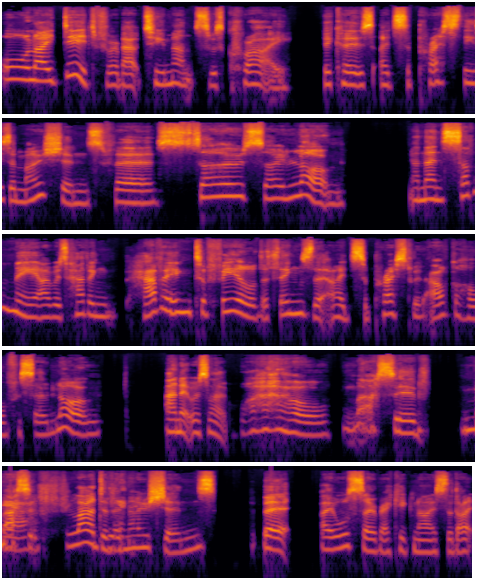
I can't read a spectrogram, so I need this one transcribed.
all I did for about two months was cry because I'd suppressed these emotions for so so long. And then suddenly I was having having to feel the things that I'd suppressed with alcohol for so long. And it was like, wow, massive, massive flood of Yeah. emotions. But I also recognize that I,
